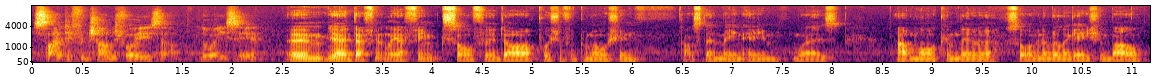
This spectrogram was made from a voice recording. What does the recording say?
Slightly different challenge for you. Is that the way you see it? Um, yeah, definitely. I think Salford are pushing for promotion. That's their main aim. Whereas at Morecambe, they were sort of in a relegation battle.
